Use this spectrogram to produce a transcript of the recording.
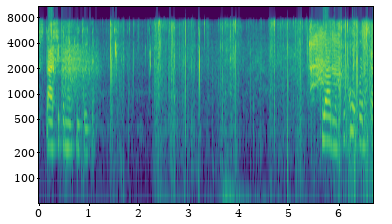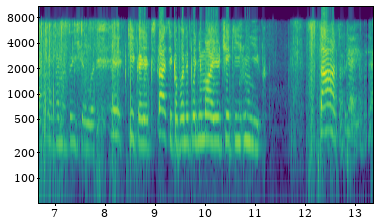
Стасика накидывай там. Ладно, покупимося, а то вже. Кікають Стасика, бо не розуміють, який нік. Стас, блядь.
